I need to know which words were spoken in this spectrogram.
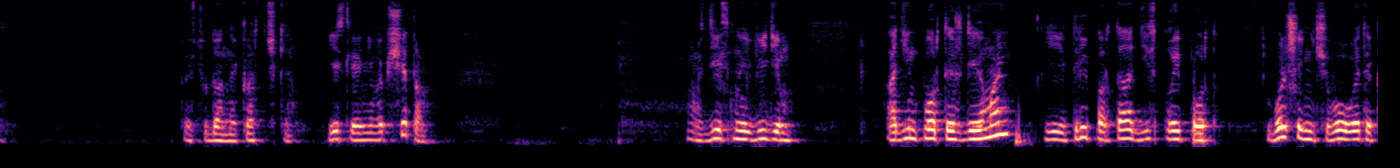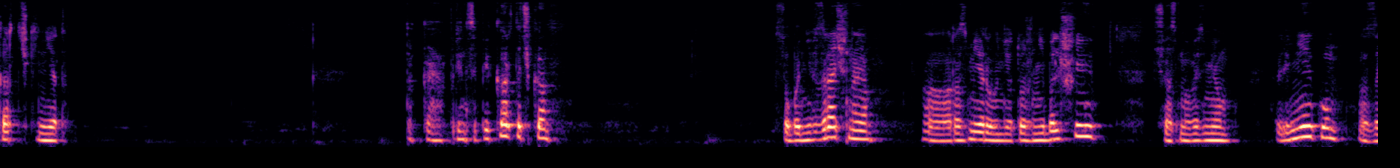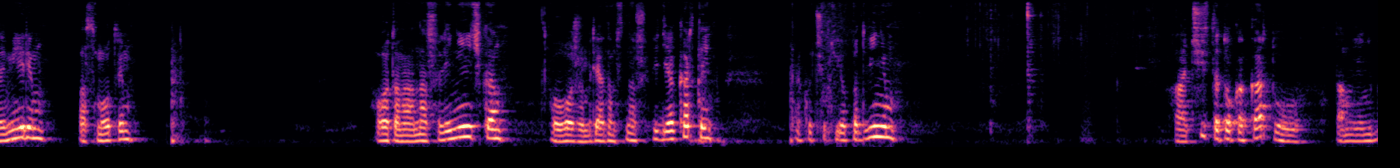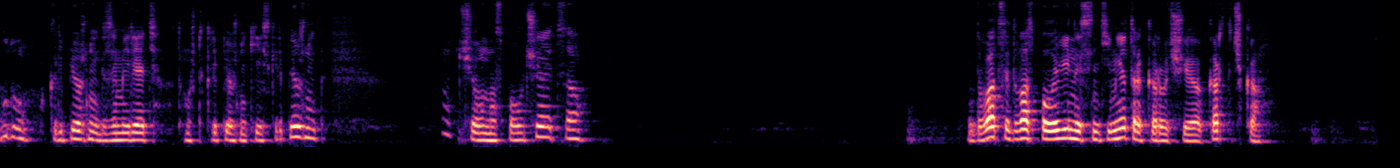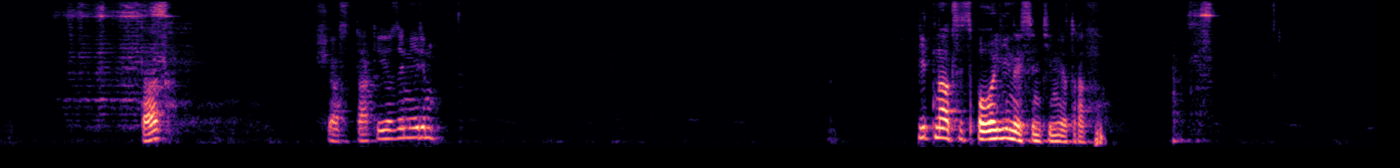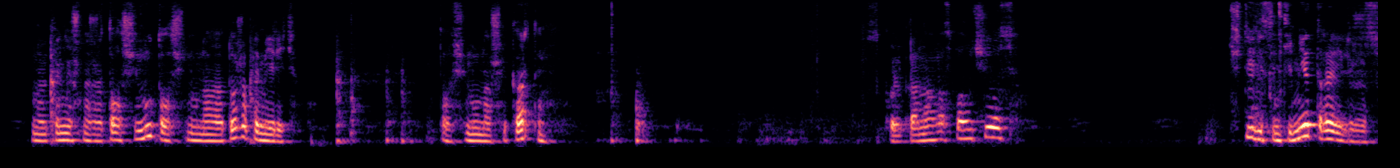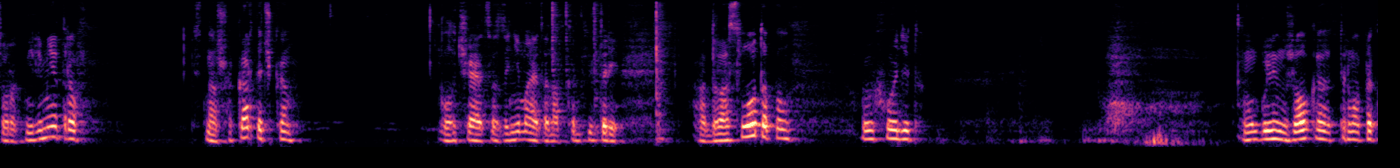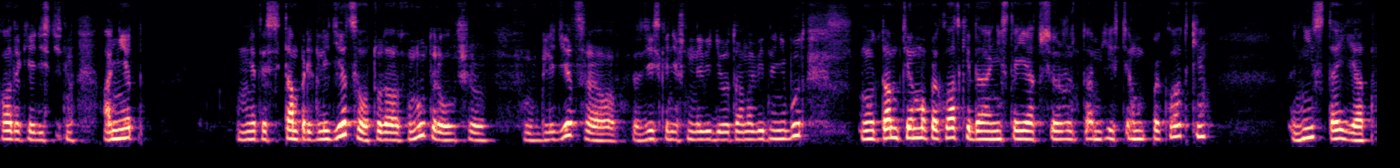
То есть у данной карточки. Если они вообще там. Здесь мы видим один порт HDMI и три порта DisplayPort. Больше ничего у этой карточки нет. Такая, в принципе, карточка. Особо невзрачная. А, размеры у нее тоже небольшие. Сейчас мы возьмем линейку, замерим, посмотрим. Вот она, наша линеечка. Уложим рядом с нашей видеокартой. Так вот чуть ее подвинем. А чисто только карту, там я не буду крепежник замерять, потому что крепежник есть крепежник. Что у нас получается? 22,5 сантиметра, короче, карточка. Так. Сейчас так ее замерим. 15,5 сантиметров. Ну и, конечно же, толщину. Толщину надо тоже померить. Толщину нашей карты. Сколько она у нас получилась? 4 сантиметра или же 40 миллиметров. Наша карточка. Получается, занимает она в компьютере два слота выходит. Ну, блин, жалко термопрокладок я действительно... А нет, нет, если там приглядеться, вот туда вот внутрь лучше вглядеться. Здесь, конечно, на видео-то оно видно не будет. Но там термопрокладки, да, они стоят все же. Там есть термопрокладки. Они стоят.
